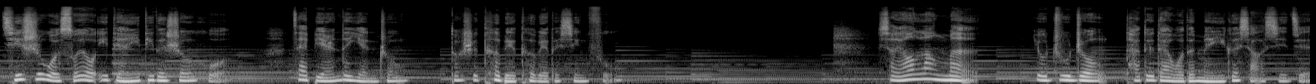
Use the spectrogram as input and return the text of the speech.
其实我所有一点一滴的生活，在别人的眼中都是特别特别的幸福。想要浪漫，又注重他对待我的每一个小细节。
